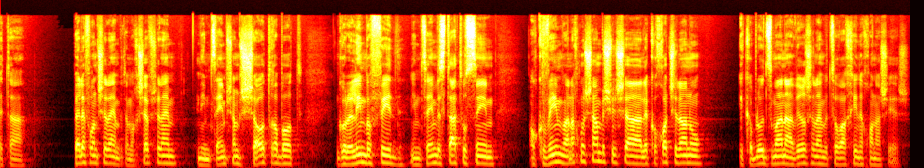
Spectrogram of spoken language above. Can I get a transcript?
את הפלאפון שלהם, את המחשב שלהם, נמצאים שם שעות רבות, גוללים בפיד, נמצאים בסטטוסים, עוקבים, ואנחנו שם בשביל שהלקוחות שלנו יקבלו את זמן האוויר שלהם בצורה הכי נכונה שיש.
